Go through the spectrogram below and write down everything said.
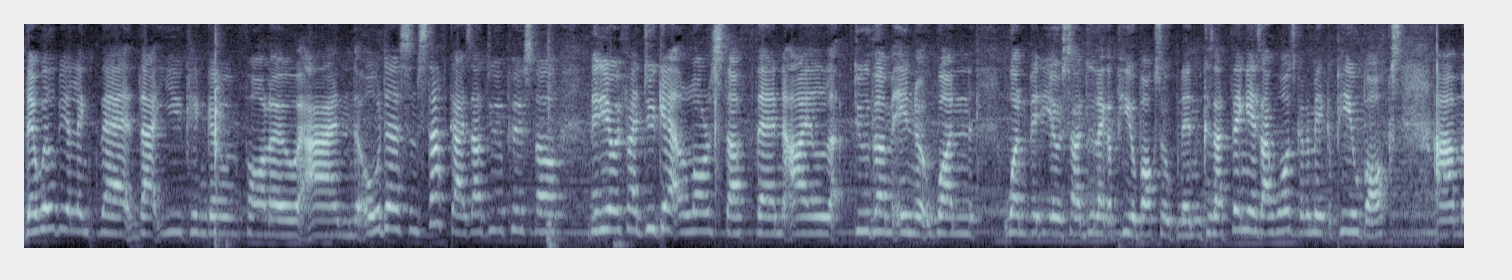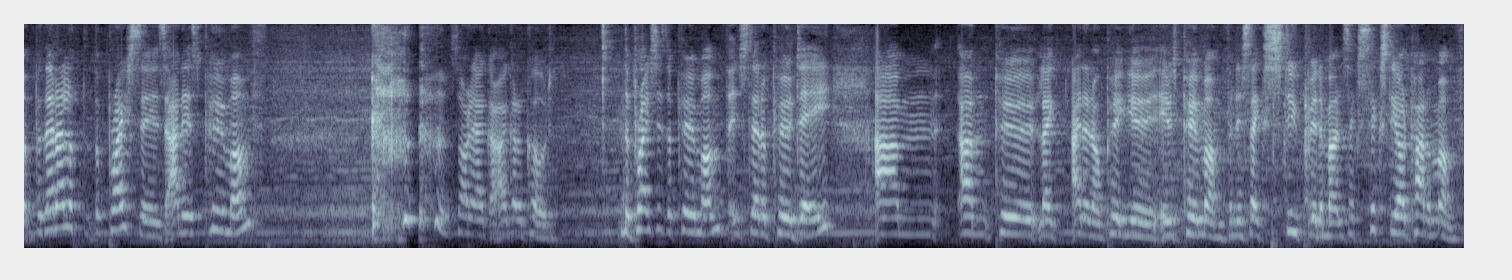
There will be a link there that you can go and follow and order some stuff, guys. I'll do a personal video. If I do get a lot of stuff, then I'll do them in one, one video. So I'll do like a PO box opening because the thing is, I was going to make a PO box, um, but then I looked at the prices and it's per month. Sorry, I got, I got a code. The prices are per month instead of per day. Um, um, per, like, I don't know, per year, it was per month, and it's like stupid amount, it's like 60 odd pound a month.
